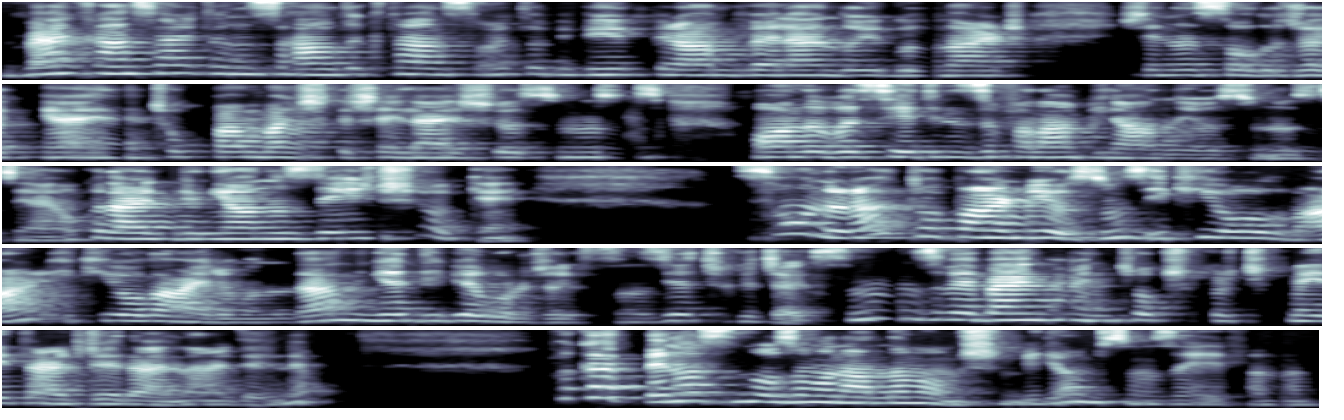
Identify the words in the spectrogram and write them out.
Ben kanser tanısı aldıktan sonra tabii büyük bir ambivalen duygular işte nasıl olacak yani çok bambaşka şeyler yaşıyorsunuz. O anda vasiyetinizi falan planlıyorsunuz yani. O kadar dünyanız değişiyor ki. Sonra toparlıyorsunuz iki yol var iki yol ayrımından. Ya dibe vuracaksınız ya çıkacaksınız ve ben hani çok şükür çıkmayı tercih edenlerdenim. Fakat ben aslında o zaman anlamamışım biliyor musunuz Elif Hanım?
